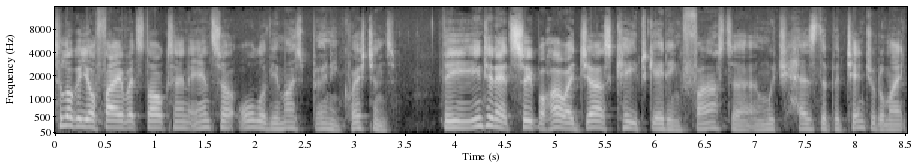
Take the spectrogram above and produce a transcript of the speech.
to look at your favourite stocks and answer all of your most burning questions. The internet superhighway just keeps getting faster and which has the potential to make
